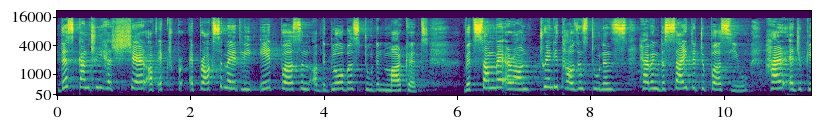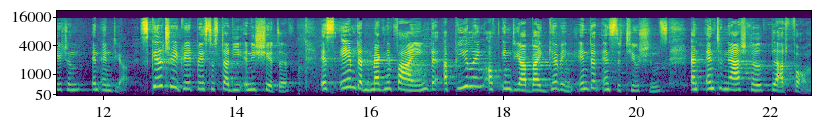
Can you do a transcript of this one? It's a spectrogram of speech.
This country has share of approximately 8% of the global student market, with somewhere around 20,000 students having decided to pursue higher education in India. Skill Tree Great Place to Study initiative is aimed at magnifying the appealing of India by giving Indian institutions an international platform.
